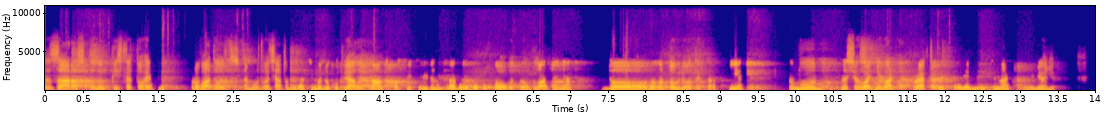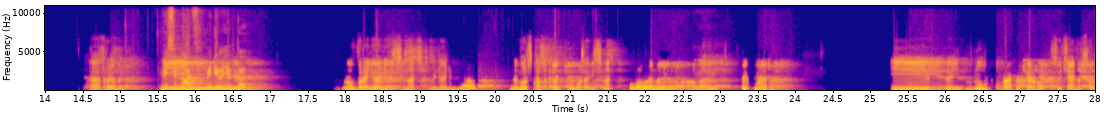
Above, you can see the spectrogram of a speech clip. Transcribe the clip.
Зараз, коли після того, як ми впровадили систему в 2020 році, ми докупляли транспорт, відповідно, нам треба було докуповувати обладнання, доготовлювати картки. Тому на сьогодні вартість проекту десь в районі 18 мільйонів е, гривень. 18 І- мільйонів, так? Ну, в районі 18 мільйонів. Я не можу сказати точно, може 18,5, але в цих межах. І ну, в першу чергу, звичайно, що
